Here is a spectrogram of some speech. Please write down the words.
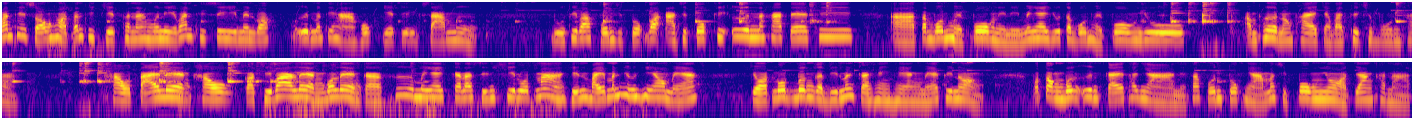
วันที่สองหอดวันที่เจ็ดพะนะมือนี้วันที่สี่แม่นบ่มื้ออื่นวันที่ห้าหกเจ็ดหรืออีกสามมือดูที่ว่าฝนสิตกว่าอาจสิตกที่อื่นนะคะ แต่ที่อ่าตำบลห้วยโป่งนี่นี่ไม่ใช่อยู่ตำบลห้วยโป่งอยู่อำเภอหนองไผ่จังหวัดเพชรบูรณ์ค่ะ เขาตายแรงเขาก็สิว่าแรงบ่แรงก็คือไม่ใช่กาลสินขี่รถมาเห็นใบมันเหี่ยวๆแหมจอดรถเบิ่งกับดินมันก็แห้งๆแหมพี่น้องบ่ต้องเบิ่งอื่นไกลถ้าหญ้าเนี่ยถ้าฝนตกหญ้ามันสิโป่งยอดย่างขนาด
